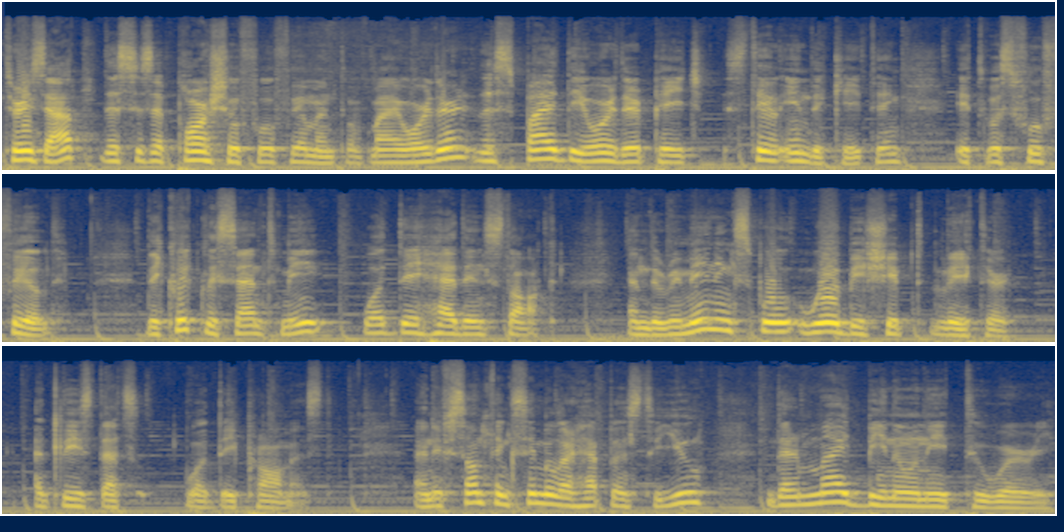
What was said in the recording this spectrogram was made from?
Turns out this is a partial fulfillment of my order, despite the order page still indicating it was fulfilled. They quickly sent me what they had in stock, and the remaining spool will be shipped later. At least that's what they promised. And if something similar happens to you, there might be no need to worry.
